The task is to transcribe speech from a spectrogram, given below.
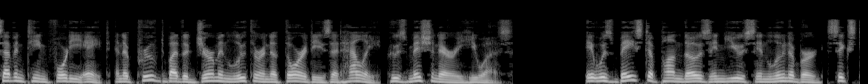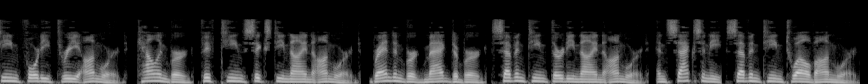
1748 and approved by the German Lutheran authorities at Halle, whose missionary he was. It was based upon those in use in Lüneburg 1643 onward, Calenberg 1569 onward, Brandenburg Magdeburg 1739 onward, and Saxony 1712 onward.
